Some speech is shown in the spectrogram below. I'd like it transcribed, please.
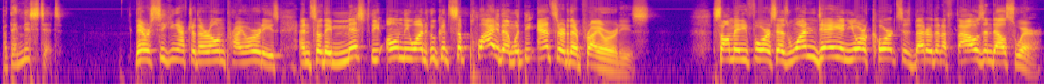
But they missed it. They were seeking after their own priorities, and so they missed the only one who could supply them with the answer to their priorities. Psalm 84 says, One day in your courts is better than a thousand elsewhere.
